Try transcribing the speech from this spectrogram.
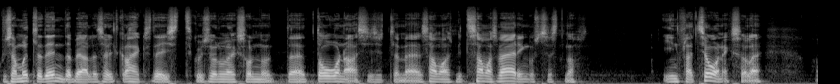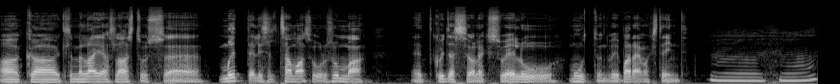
kui sa mõtled enda peale, sa olid kaheksateist, kui sul oleks olnud äh, toona siis ütleme samas, mitte samas vääringus, sest noh, inflatsioon, eks ole, aga ütleme laias laastus mõtteliselt sama suur summa et kuidas see oleks su elu muutunud või paremaks teinud mm -hmm.?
